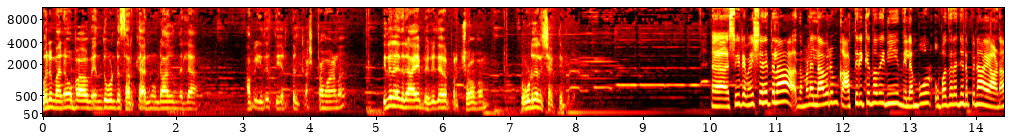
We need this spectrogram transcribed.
ഒരു മനോഭാവം എന്തുകൊണ്ട് സർക്കാരിന് ഉണ്ടാകുന്നില്ല? അപ്പോൾ ഇത് തീർത്തും കഷ്ടമാണ്. ഇതിനെതിരായ ബഹുജന പ്രക്ഷോഭം കൂടുതൽ ശക്തിപ്പെടും ശ്രീ രമേശ് ചെന്നിത്തല നമ്മളെല്ലാവരും കാത്തിരിക്കുന്നത് ഇനി നിലമ്പൂർ ഉപതെരഞ്ഞെടുപ്പിനായാണ്.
